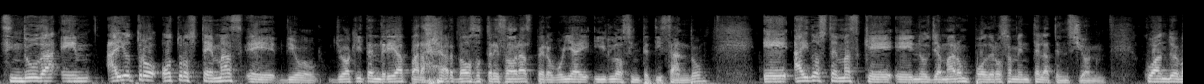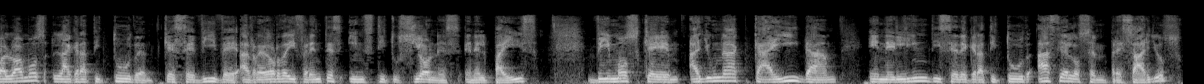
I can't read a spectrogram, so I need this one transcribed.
sin duda. em, hay otro, otros temas, eh, digo, yo aquí tendría para dar dos o tres horas, pero voy a irlo sintetizando. Eh, hay dos temas que eh, nos llamaron poderosamente la atención. Cuando evaluamos la gratitud que se vive alrededor de diferentes instituciones en el país, vimos que hay una caída en el índice de gratitud hacia los empresarios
